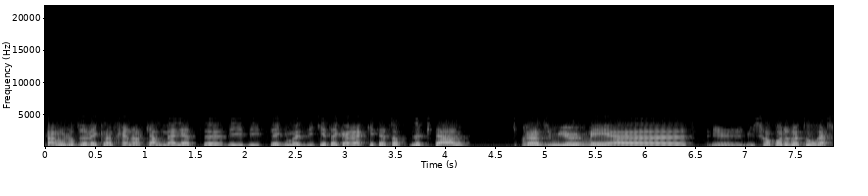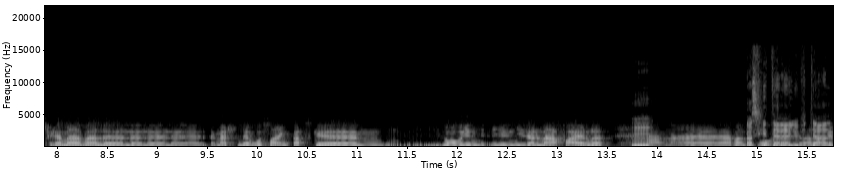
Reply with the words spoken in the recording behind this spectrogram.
parlé aujourd'hui avec l'entraîneur Carl Mallette des, des Tigres. Il m'a dit qu'il était correct, qu'il était sorti de l'hôpital il prend du mieux, mais euh, il ne sera pas de retour assurément avant le, le, le, le match numéro 5 parce que euh, il doit avoir un isolement à faire là, hmm. avant, euh, avant parce qu'il était à l'hôpital.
